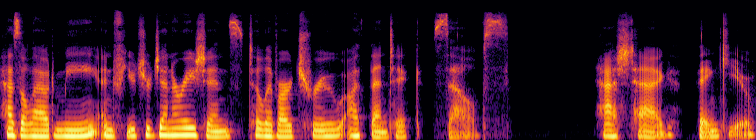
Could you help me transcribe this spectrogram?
has allowed me and future generations to live our true, authentic selves. Hashtag thank you.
